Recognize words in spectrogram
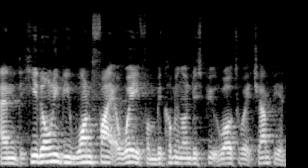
And he'd only be one fight away from becoming undisputed welterweight champion.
